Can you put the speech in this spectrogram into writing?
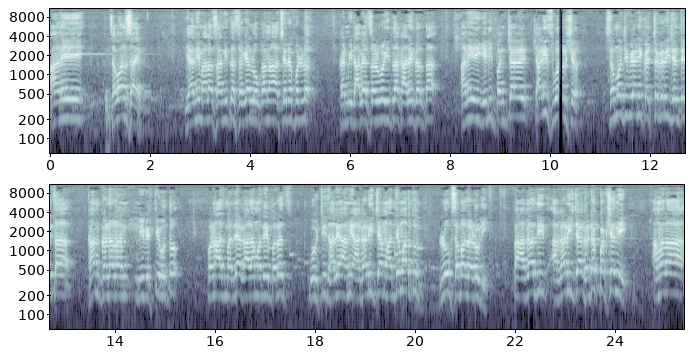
आणि चव्हाण साहेब यांनी मला सांगितलं सगळ्या लोकांना आश्चर्य पडलं. कारण मी डाव्या चळवळीतला कार्यकर्ता आणि गेली पंचेचाळीस वर्ष श्रमजीवी आणि कष्टकरी जनतेचा काम करणारा मी व्यक्ती होतो. पण आज मधल्या काळामध्ये बरंच गोष्टी झाल्या. आम्ही आघाडीच्या माध्यमातून लोकसभा लढवली. पण आघाडी आघाडीच्या घटक पक्षांनी आम्हाला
